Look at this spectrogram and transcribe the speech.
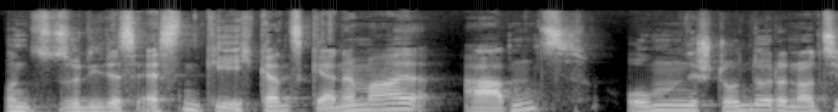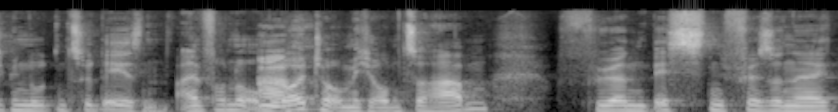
und solides Essen, gehe ich ganz gerne mal abends um eine Stunde oder 90 Minuten zu lesen. Einfach nur, um Ach. Leute um mich herum zu haben, für ein bisschen, für so eine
